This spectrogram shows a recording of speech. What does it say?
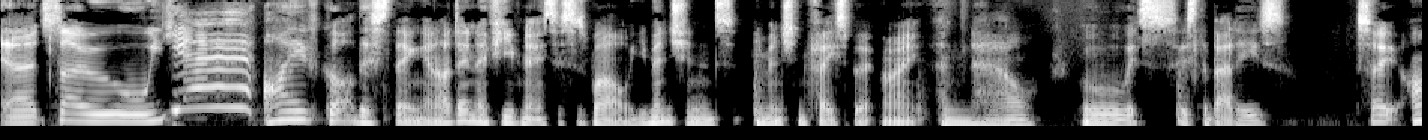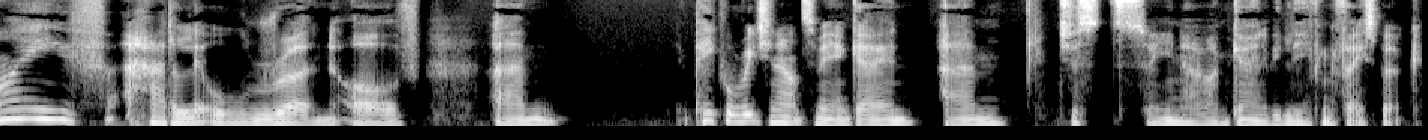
uh, so yeah, I've got this thing, and I don't know if you've noticed this as well. You mentioned you mentioned Facebook, right? And how oh, it's it's the baddies. So I've had a little run of um, people reaching out to me and going, um, just so you know, I'm going to be leaving Facebook,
